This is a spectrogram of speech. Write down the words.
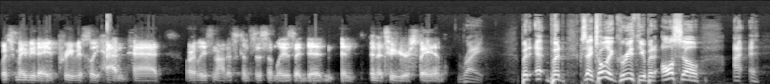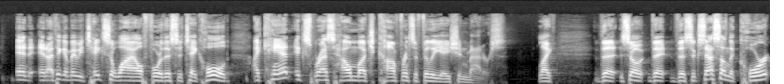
which maybe they previously hadn't had, or at least not as consistently as they did in, in a two year span. Right. But eh, but because I totally agree with you, but also I and and I think it maybe takes a while for this to take hold. I can't express how much conference affiliation matters. Like the so the the success on the court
